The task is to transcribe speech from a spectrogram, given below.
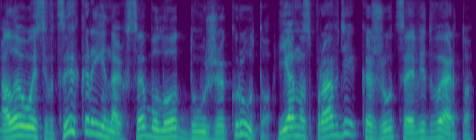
Але ось в цих країнах все було дуже круто. Я насправді кажу це відверто.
